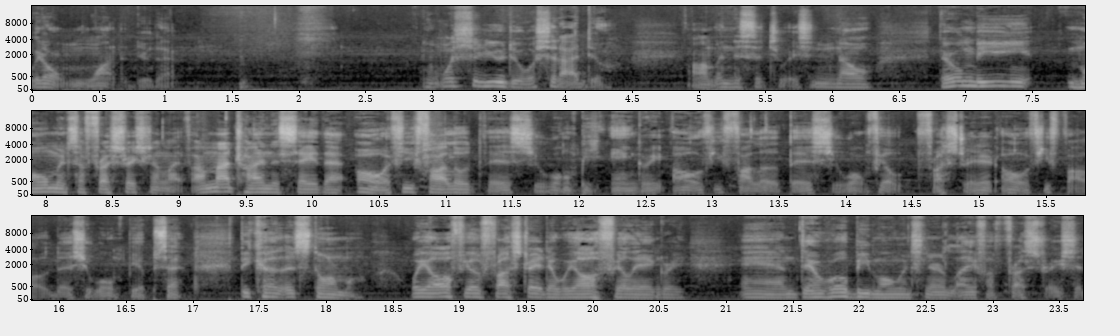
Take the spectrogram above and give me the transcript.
We don't want to do that. And what should you do? What should i do um, in this situation? You know there will be moments of frustration in life. I'm not trying to say that oh if you follow this you won't be angry. Oh if you follow this you won't feel frustrated. Oh if you follow this you won't be upset. Because it's normal we all feel frustrated, we all feel angry, and there will be moments in your life of frustration.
